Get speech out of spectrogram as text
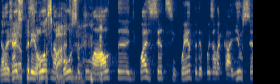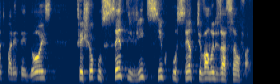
Ela já é, estreou na quartos, Bolsa né? com uma alta de quase 150, depois ela caiu 142, fechou com 125% de valorização, Fábio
